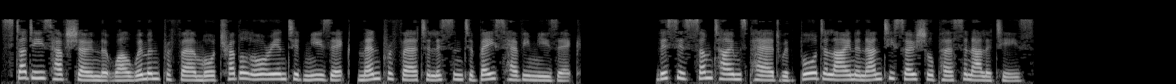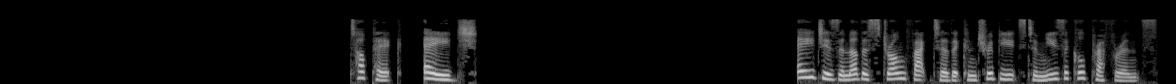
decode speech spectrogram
Studies have shown that while women prefer more treble-oriented music, men prefer to listen to bass-heavy music. This is sometimes paired with borderline and antisocial personalities. Topic: Age. Age is another strong factor that contributes to musical preference.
